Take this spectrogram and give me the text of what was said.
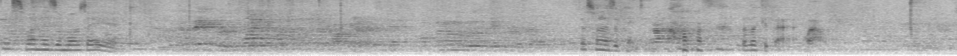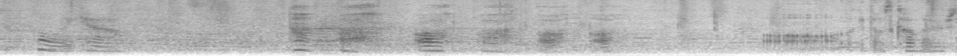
This one is a mosaic. This one is a painting. but look at that. Wow. Holy cow. Oh, oh, oh, oh, oh. Oh, look at those colors.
